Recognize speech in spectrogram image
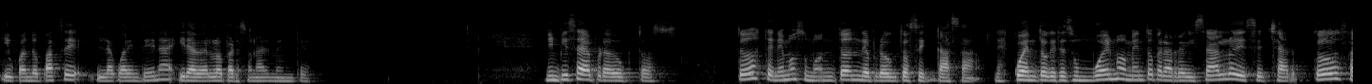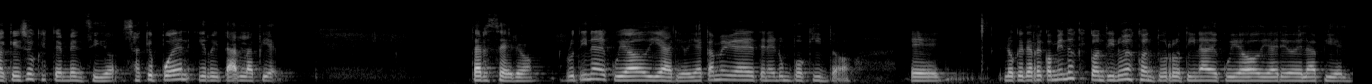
y cuando pase la cuarentena ir a verlo personalmente. Limpieza de productos. Todos tenemos un montón de productos en casa. Les cuento que este es un buen momento para revisarlo y desechar todos aquellos que estén vencidos, ya que pueden irritar la piel. Tercero, rutina de cuidado diario. Y acá me voy a detener un poquito. Eh, lo que te recomiendo es que continúes con tu rutina de cuidado diario de la piel.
